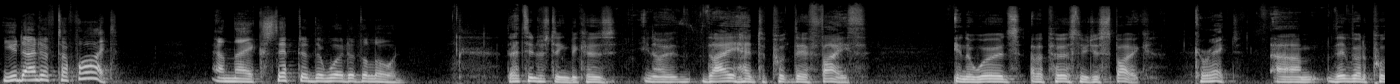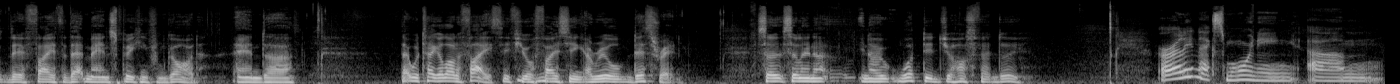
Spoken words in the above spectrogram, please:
you don't have to fight. And they accepted the word of the Lord. That's interesting because, you know, they had to put their faith in the words of a person who just spoke. Correct. Um, they've got to put their faith that that man's speaking from God. And uh, that would take a lot of faith if you're facing a real death threat. So, Selena, you know, what did Jehoshaphat do? Early next morning, um,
